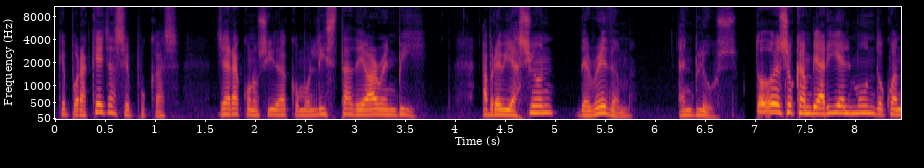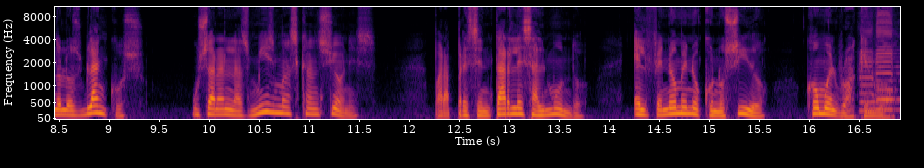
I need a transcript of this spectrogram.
que por aquellas épocas ya era conocida como lista de RB, abreviación de Rhythm and Blues. Todo eso cambiaría el mundo cuando los blancos usaran las mismas canciones para presentarles al mundo el fenómeno conocido como el rock and roll.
